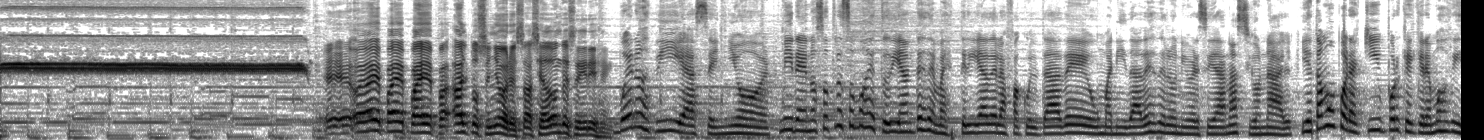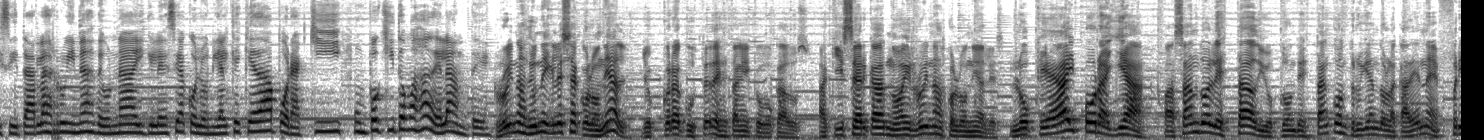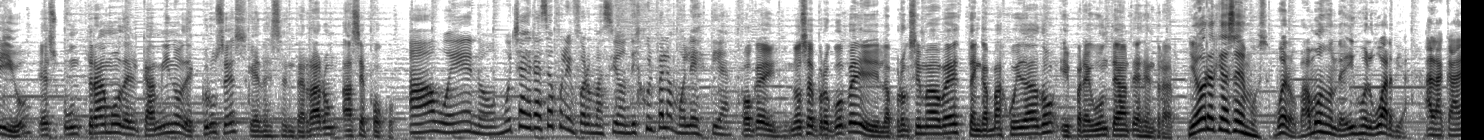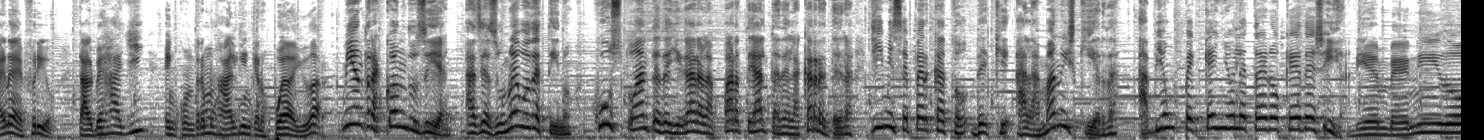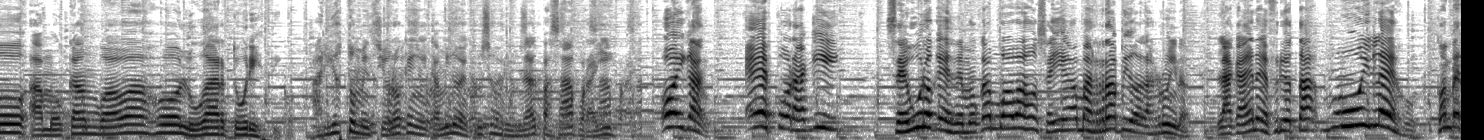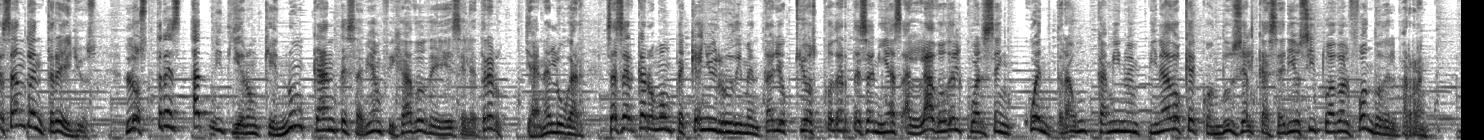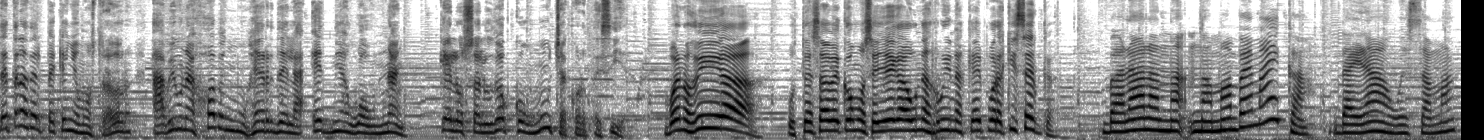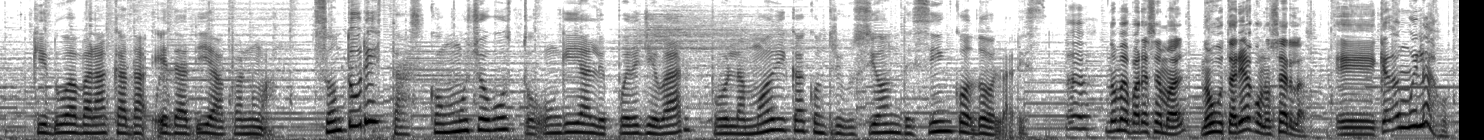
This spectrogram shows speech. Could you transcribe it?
Eh, epa, epa, epa. Altos señores, ¿hacia dónde se dirigen? Buenos días, señor. Mire, nosotros somos estudiantes de maestría de la Facultad de Humanidades de la Universidad Nacional y estamos por aquí porque queremos visitar las ruinas de una iglesia colonial que queda por aquí, un poquito más adelante. Ruinas de una iglesia colonial. Yo creo que ustedes están equivocados. Aquí cerca no hay ruinas coloniales. Lo que hay por allá, pasando el estadio donde están construyendo la cadena de frío, es un tramo del camino de cruces que desenterraron hace poco. Ah, bueno. Muchas gracias por la información. Disculpe la molestia. Ok, no se preocupe y la próxima vez tenga más cuidado y pregunte antes de entrar. ¿Y ahora qué hacemos? Bueno, vamos donde dijo el guardia, a la cadena de frío. Tal vez allí encontremos a alguien que nos pueda ayudar. Mientras conducían hacia su nuevo destino, justo antes de llegar a la parte alta de la carretera, Jimmy se percató de que a la mano izquierda había un pequeño letrero que decía Bienvenido a Mocambo Abajo, lugar turístico. Ariosto mencionó que en el camino de cruces original pasaba por allí. Oigan, es por aquí. Seguro que desde Mocambo Abajo se llega más rápido a las ruinas. La cadena de frío está muy lejos. Conversando entre ellos, los tres admitieron que nunca antes se habían fijado de ese letrero. Ya en el lugar, se acercaron a un pequeño y rudimentario kiosco de artesanías al lado del cual se encuentra un camino empinado que conduce al caserío situado al fondo del barranco. Detrás del pequeño mostrador había una joven mujer de la etnia Waunan que los saludó con mucha cortesía. Buenos días. ¿Usted sabe cómo se llega a unas ruinas que hay por aquí cerca? Barara na nama maika, daira wesama, kidua baraka da edadia panua. Son turistas. Con mucho gusto, un guía le puede llevar por la módica contribución de 5 dólares. Eh, no me parece mal. Nos gustaría conocerlas. Eh, quedan muy lejos.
